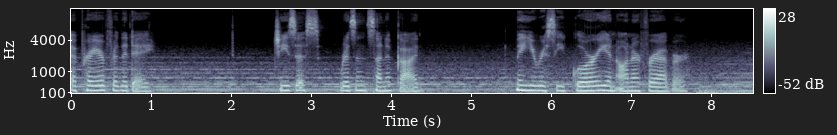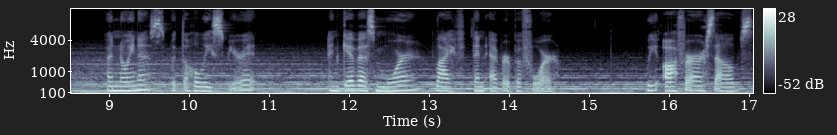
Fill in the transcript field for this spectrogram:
A prayer for the day. Jesus, risen Son of God, may you receive glory and honor forever. Anoint us with the Holy Spirit and give us more life than ever before. We offer ourselves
